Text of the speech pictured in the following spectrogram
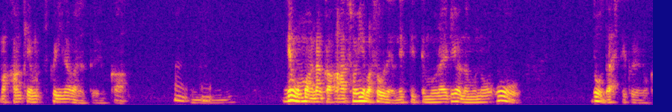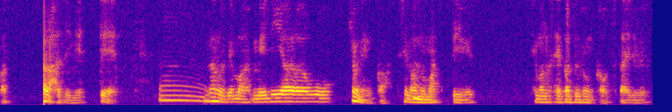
う、まあ、関係も作りながらというか、うんうん。でもまあなんかああそういえばそうだよねって言ってもらえるようなものをどう出してくるのかから始めて、うん。なので、まあ、メディアを去年か、島の間っていう、島の生活文化を伝える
